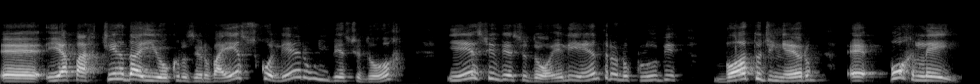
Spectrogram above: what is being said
É, e a partir daí o Cruzeiro vai escolher um investidor e este investidor ele entra no clube, bota o dinheiro. É, por lei,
